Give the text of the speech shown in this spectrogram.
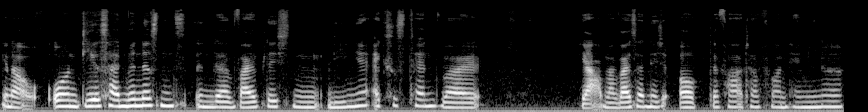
Genau. Und die ist halt mindestens in der weiblichen Linie existent, weil ja, man weiß halt nicht, ob der Vater von Hermine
